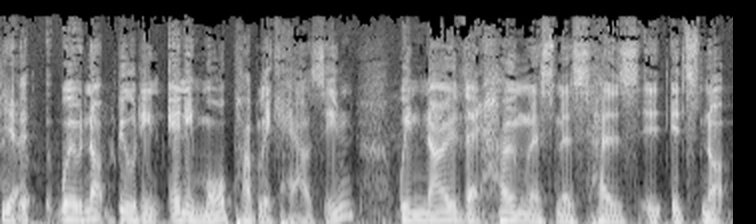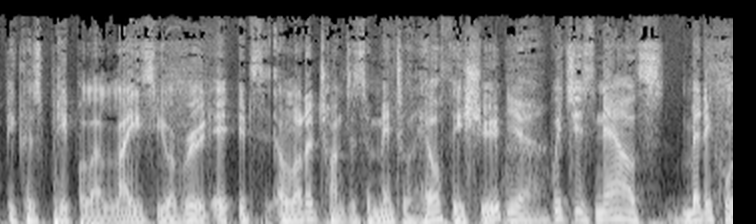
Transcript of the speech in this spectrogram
Yeah. Uh, We're not building any more public housing. We know that homelessness has, it's not because people are lazy or rude. It, it's a lot of times it's a mental health issue. Yeah. Which is now, medical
